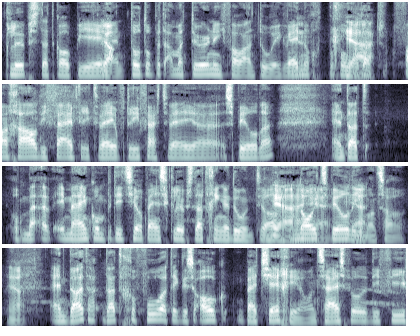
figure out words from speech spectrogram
clubs dat kopiëren. Ja. En tot op het amateurniveau aan toe. Ik weet Ja. nog bijvoorbeeld Ja. dat Van Gaal die 5-3-2 of 3-5-2 eh, speelde. En dat op in mijn competitie opeens clubs dat gingen doen. Terwijl Ja, nooit ja, speelde ja. iemand zo. En dat, dat gevoel had ik dus ook bij Tsjechië. Want zij speelden die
